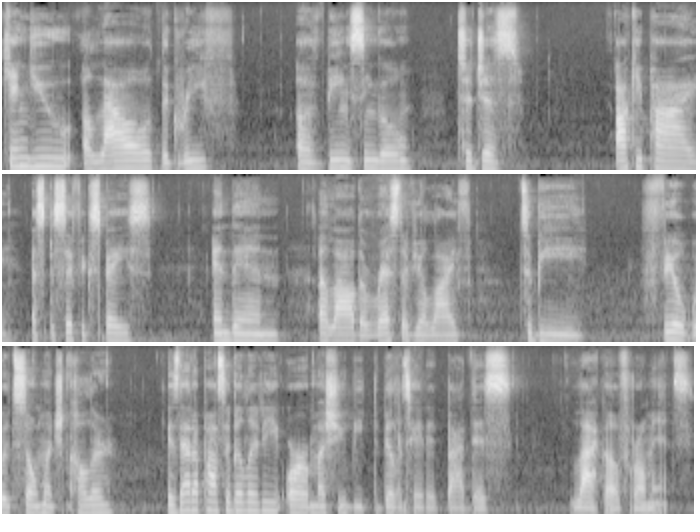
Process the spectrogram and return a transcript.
Can you allow the grief of being single to just occupy a specific space and then allow the rest of your life to be filled with so much color? Is that a possibility, or must you be debilitated by this lack of romance?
